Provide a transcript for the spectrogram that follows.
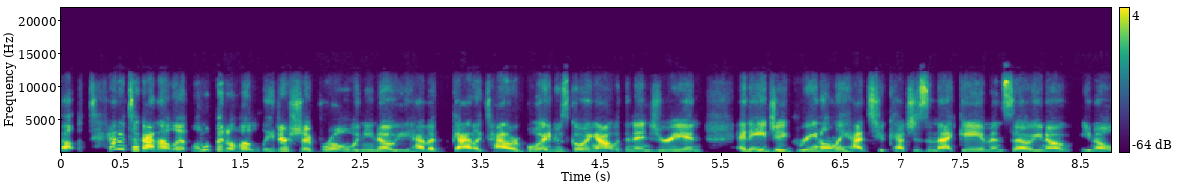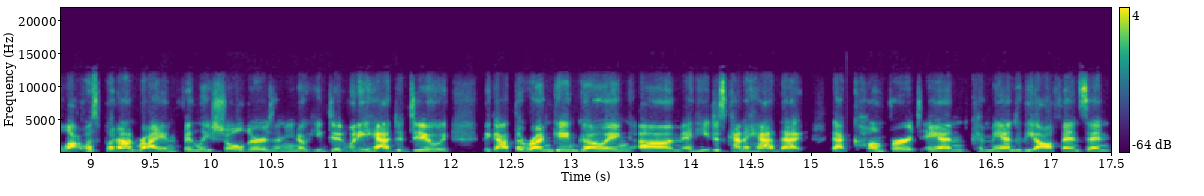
felt kind of took on that little bit of a leadership role when you know you have a guy like Tyler Boyd who's going out with an injury and and AJ Green only had two catches in that game. And so you know you know a lot was put on Ryan Finley's shoulders and you know he did what he had to do. They got the run game going um, and he just kind of had that that comfort and command of the offense. And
